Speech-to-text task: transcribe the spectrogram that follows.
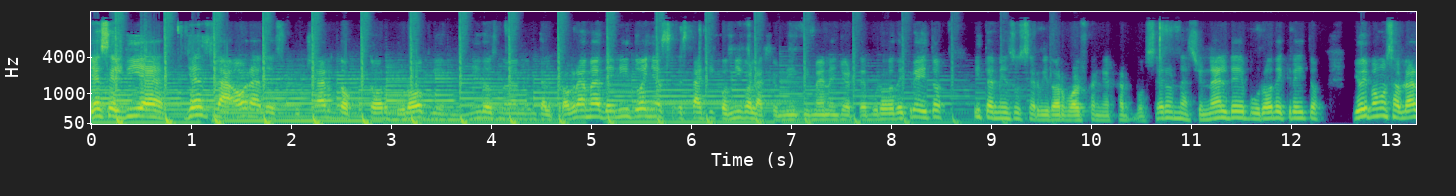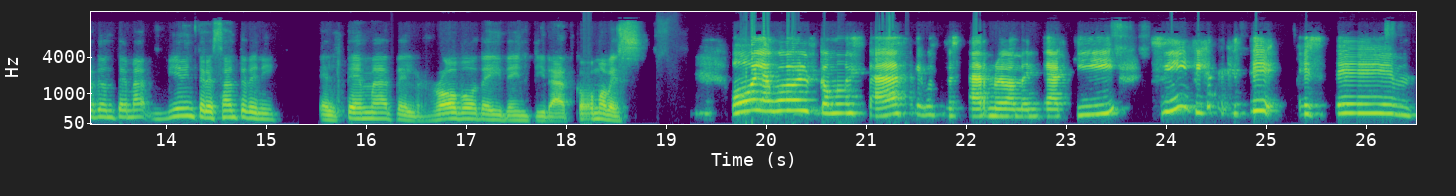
Ya es el día, ya es la hora de escuchar Doctor Buró. Nuevamente al programa. Denis Dueñas está aquí conmigo, la Community Manager de Buró de Crédito, y también su servidor Wolfgang Erhard, vocero nacional de Buró de Crédito. Y hoy vamos a hablar de un tema bien interesante, Denis, el tema del robo de identidad. ¿Cómo ves? Hola Wolf, ¿cómo estás? Qué gusto estar nuevamente aquí. Sí, fíjate que este, este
